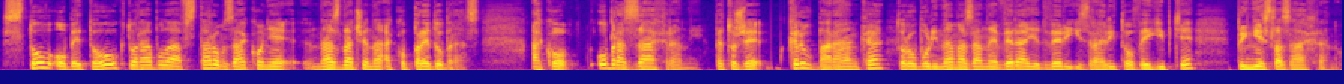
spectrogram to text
s tou obetou, ktorá bola v starom zákone naznačená ako predobraz ako obraz záchrany, pretože krv baránka, ktorou boli namazané veraje dverí Izraelitov v Egypte, priniesla záchranu.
